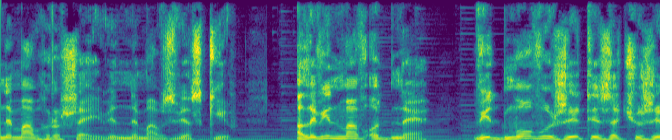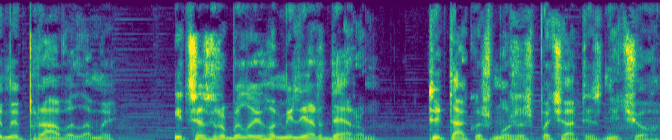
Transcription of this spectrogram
не мав грошей, він не мав зв'язків. Але він мав одне відмову жити за чужими правилами. І це зробило його мільярдером. Ти також можеш почати з нічого.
